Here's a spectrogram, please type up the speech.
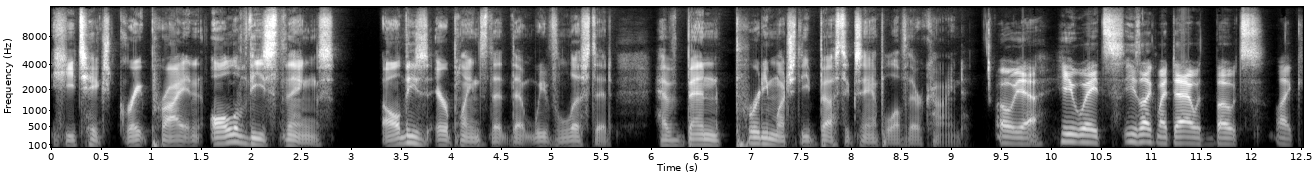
he takes great pride in all of these things. All these airplanes that that we've listed have been pretty much the best example of their kind. Oh yeah, he waits. He's like my dad with boats. Like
